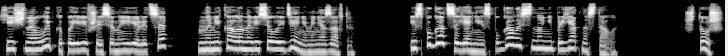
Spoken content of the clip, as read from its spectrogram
Хищная улыбка, появившаяся на ее лице, намекала на веселый день у меня завтра. Испугаться я не испугалась, но неприятно стало. «Что ж,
